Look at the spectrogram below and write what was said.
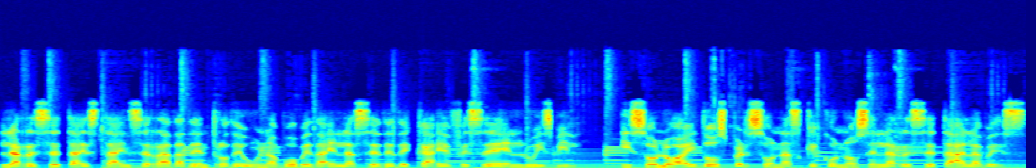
la receta está encerrada dentro de una bóveda en la sede de KFC en Louisville, y solo hay dos personas que conocen la receta a la vez.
